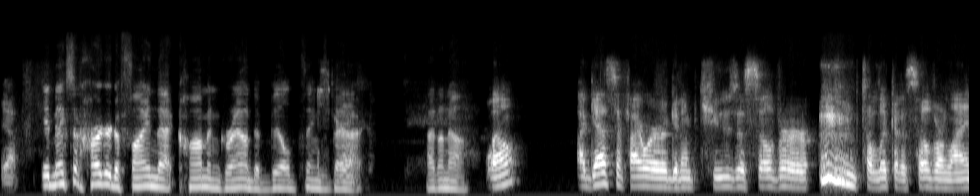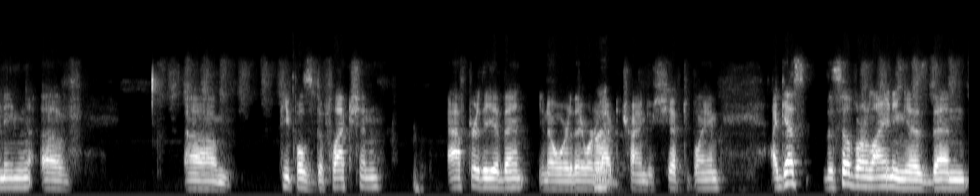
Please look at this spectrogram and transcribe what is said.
yeah, it makes it harder to find that common ground to build things back. I don't know. Well, I guess if I were going to choose a silver to look at a silver lining of um, people's deflection after the event, you know, where they were right. like trying to shift blame. I guess the silver lining is then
